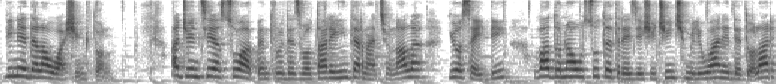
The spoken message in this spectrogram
vine de la Washington. Agenția SUA pentru Dezvoltare Internațională, USAID, va dona 135 milioane de dolari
